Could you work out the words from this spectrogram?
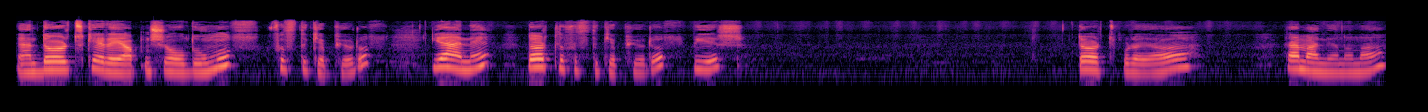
yani dört kere yapmış olduğumuz fıstık yapıyoruz. Yani dörtlü fıstık yapıyoruz. Bir, 4 buraya. Hemen yanına.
